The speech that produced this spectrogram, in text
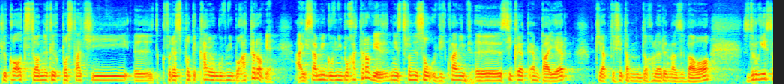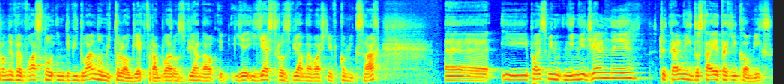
tylko od strony tych postaci, y, które spotykają główni bohaterowie. A i sami główni bohaterowie z jednej strony są uwikłani w Secret Empire, czy jak to się tam do cholery nazywało, z drugiej strony we własną indywidualną mitologię, która była rozwijana, je, jest rozwijana właśnie w komiksach. E, I powiedzmy niedzielny czytelnik dostaje taki komiks,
